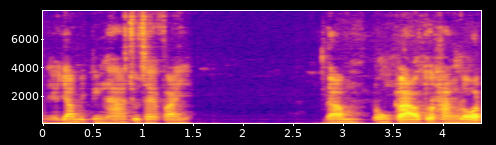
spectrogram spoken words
เดี๋ยวย้ำอีกหนึ่งนะชุดสายไฟดำตรงกราวตัวถังรถ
